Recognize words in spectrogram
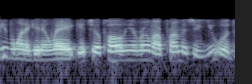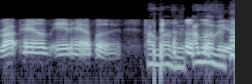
people want to get in weight, get you a pole in your room. I promise you, you will drop pounds and have fun. I love it. I love it. yeah.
